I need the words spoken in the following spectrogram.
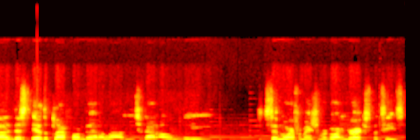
uh, this is a platform that allows you to not only send more information regarding your expertise,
